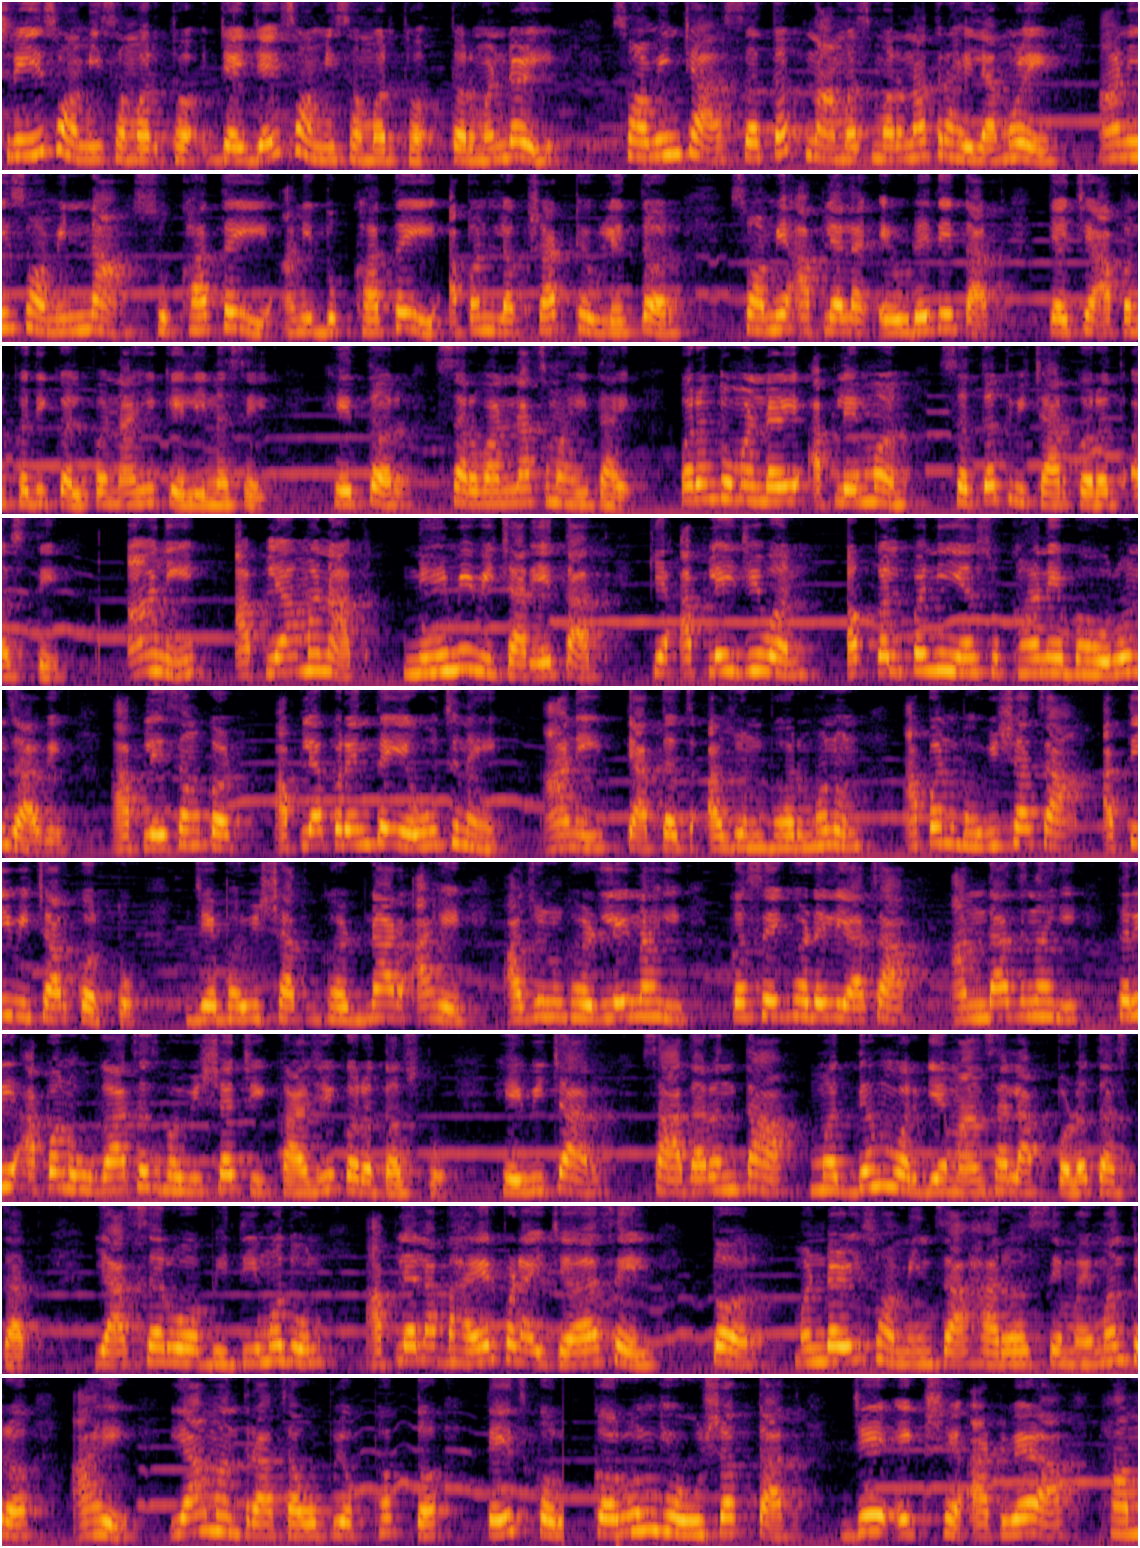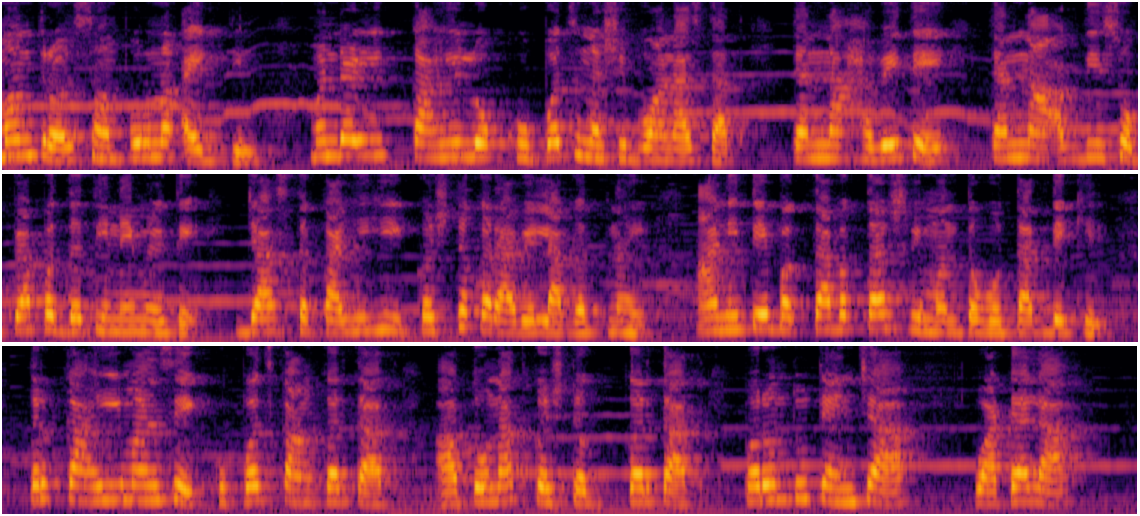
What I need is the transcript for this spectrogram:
श्री स्वामी समर्थ जय जय स्वामी समर्थ. तर मंडळी स्वामींच्या सतत नामस्मरणात राहिल्यामुळे आणि स्वामींना सुखातही आणि दुःखातही आपण लक्षात ठेवले तर स्वामी आपल्याला एवढे देतात त्याची आपण कधी कल्पनाही केली नसेल. हे तर सर्वांनाच माहीत आहे. परंतु मंडळी आपले मन सतत विचार करत असते आणि आपल्या मनात नेहमी विचार येतात की आपले जीवन अकल्पनीय सुखाने भवरून जावे. आपले संकट आपल्यापर्यंत येऊच नाही आणि त्यातच अजून भर म्हणून आपण भविष्याचा अतिविचार करतो. जे भविष्यात घडणार आहे अजून घडले नाही कसे घडेल याचा अंदाज नाही तरी आपण उगाच भविष्याची काळजी करत असतो. हे विचार साधारणतः मध्यमवर्गीय माणसाला पडत असतात. या सर्व भीतीमधून आपल्याला बाहेर पडायचे असेल तर मंडळी स्वामींचा हा रहस्यमय मंत्र आहे. या मंत्राचा उपयोग फक्त तेच करू करून घेऊ शकतात जे एकशे आठ वेळा हा मंत्र संपूर्ण ऐकतील. मंडळी काही लोक खूपच नशीबवान असतात. त्यांना हवे ते त्यांना अगदी सोप्या पद्धतीने मिळते. जास्त काहीही कष्ट करावे लागत नाही आणि ते बघता बघता श्रीमंत होतात देखील. तर काही माणसे खूपच काम करतात आतोनात कष्ट करतात परंतु त्यांच्या वाट्याला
